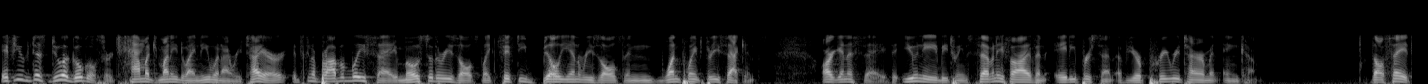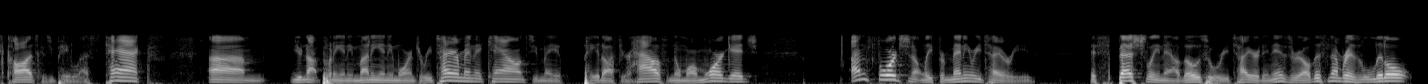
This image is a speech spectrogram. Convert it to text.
if you just do a Google search, how much money do I need when I retire? It's going to probably say most of the results, like 50 billion results in 1.3 seconds, are going to say that you need between 75 and 80 percent of your pre-retirement income. They'll say it's caused because you pay less tax. Um, you're not putting any money anymore into retirement accounts. You may have paid off your house, no more mortgage. Unfortunately, for many retirees, especially now those who retired in Israel, this number has little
